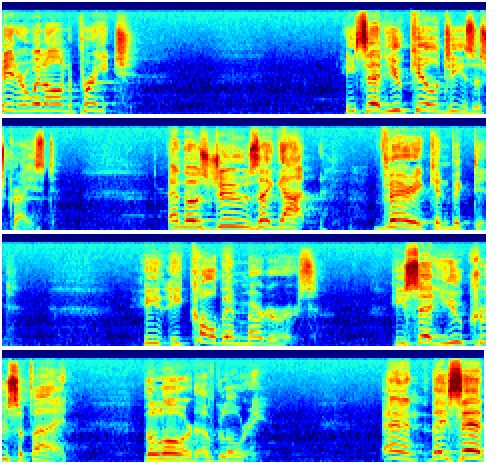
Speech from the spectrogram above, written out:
Peter went on to preach. He said, You killed Jesus Christ. And those Jews, they got very convicted. He, he called them murderers. He said, You crucified the Lord of glory. And they said,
